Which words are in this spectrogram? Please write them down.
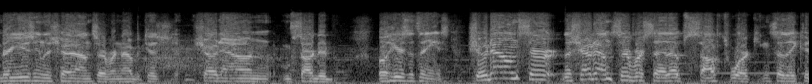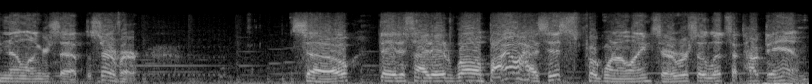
They're using the Showdown server now because Showdown started. Well, here's the thing: is Showdown ser the Showdown server setup stopped working, so they could no longer set up the server. So they decided, well, Bio has his Pokemon Online server, so let's talk to him.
